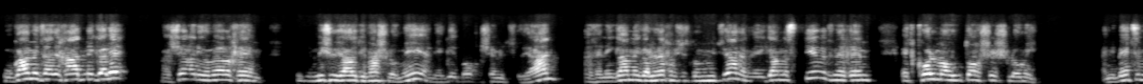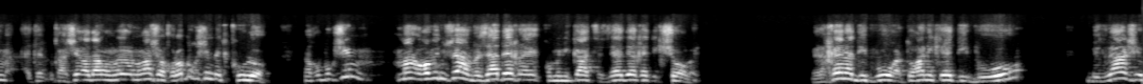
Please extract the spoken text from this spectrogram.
הוא גם מצד אחד מגלה. כאשר אני אומר לכם, מישהו ישאל אותי מה שלומי, אני אגיד ברוך השם מצוין, אז אני גם מגלה לכם ששלומי מצוין, אבל אני גם מסתיר בפניכם את כל מהותו של שלומי. אני בעצם, כאשר אדם אומר לנו משהו, אנחנו לא פוגשים את כולו, אנחנו פוגשים רובד מסוים, אבל זה הדרך לקומוניקציה, זה הדרך לתקשורת. ולכן הדיבור, התורה נקראת דיבור, בגלל שהיא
